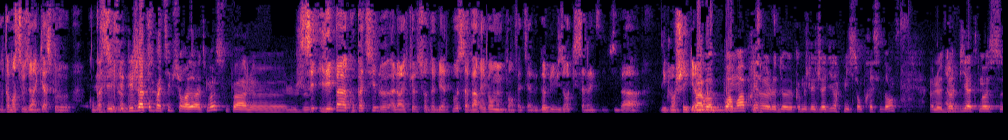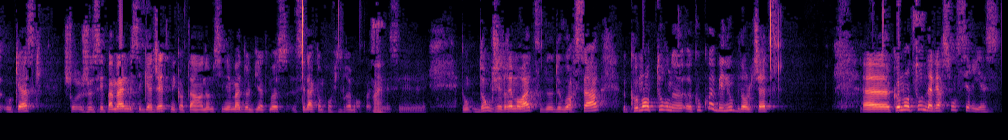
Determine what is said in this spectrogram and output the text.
notamment si vous avez un casque euh, compatible. c'est déjà compatible sur Atmos ou pas le, le jeu? Il n'est pas compatible à l'heure actuelle sur Dolby Atmos, ça va arriver en même temps en fait. Il y a le Dolby Vision qui, ça qui va déclencher Bah, également. bah, le- bah, moi après le- comme je l'ai déjà dit dans l'émission précédente, le Dolby Atmos au casque, je, trouve- je sais pas mal mais c'est gadget mais quand t'as un home cinéma Dolby Atmos, c'est là que t'en profites vraiment quoi. C'est- Ouais. c'est- Donc donc j'ai vraiment hâte de, de voir ça. Comment tourne euh, coucou à Benoub dans le chat. Euh, comment tourne la version série S?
